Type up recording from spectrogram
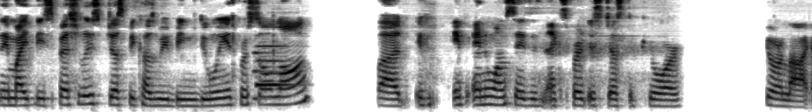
They might be specialists just because we've been doing it for so long. But if if anyone says it's an expert, it's just a pure pure lie.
